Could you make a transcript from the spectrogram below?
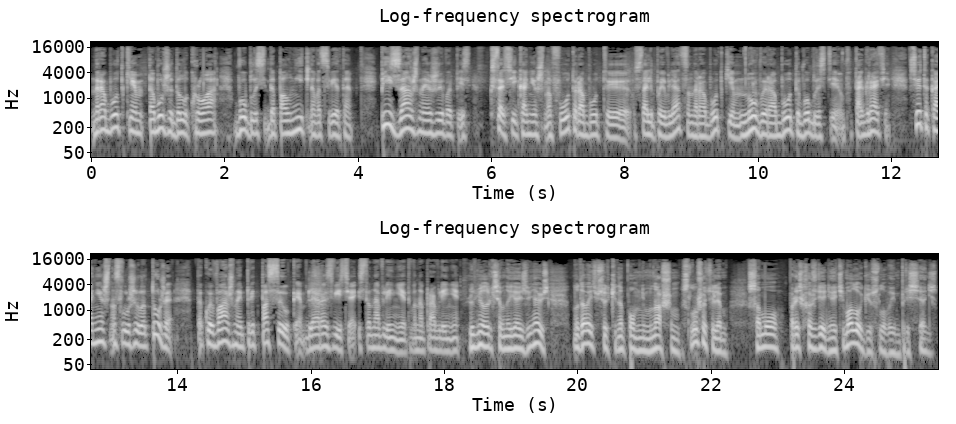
наработки того же Делакруа в области дополнительного цвета, пейзажная живопись. Кстати, и, конечно, фотоработы стали появляться, наработки, новые работы в области фотографии. Все это, конечно, служило тоже такой важной предпосылкой для развития и становления этого направления. Людмила Алексеевна, я извиняюсь, но давайте все-таки напомним нашим слушателям само происхождение, этимологию слова импрессионизм.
